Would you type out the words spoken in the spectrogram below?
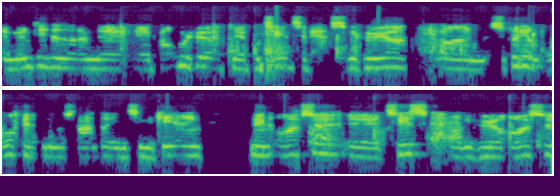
at myndighederne øh, går uhørt øh, brutalt til værks. Vi hører om, selvfølgelig om overfald på demonstranter, intimidering, men også øh, tæsk, og vi hører også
